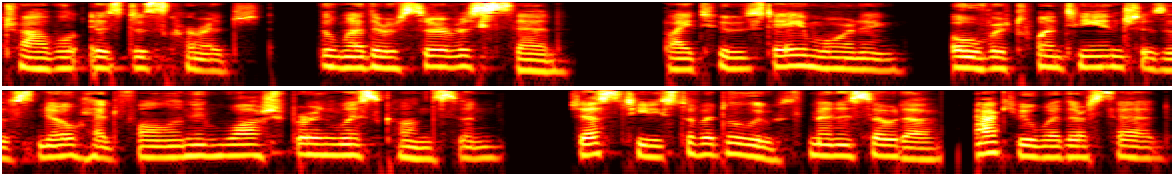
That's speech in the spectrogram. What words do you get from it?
Travel is discouraged, the Weather Service said. By Tuesday morning, over 20 inches of snow had fallen in Washburn, Wisconsin, just east of Duluth, Minnesota, AccuWeather said.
